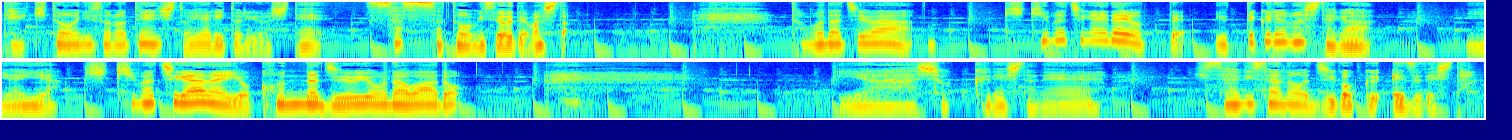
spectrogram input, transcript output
適当にその店主とやり取りをしてさっさとお店を出ました。友達は聞き間違いだよって言ってくれましたがいやいや聞き間違わないよこんな重要なワード。いやーショックでしたね。久々の地獄絵図でした。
